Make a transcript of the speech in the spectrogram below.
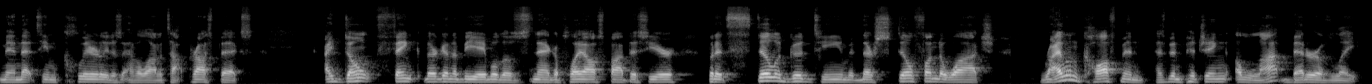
man, that team clearly doesn't have a lot of top prospects. I don't think they're going to be able to snag a playoff spot this year, but it's still a good team and they're still fun to watch. Rylan Kaufman has been pitching a lot better of late.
